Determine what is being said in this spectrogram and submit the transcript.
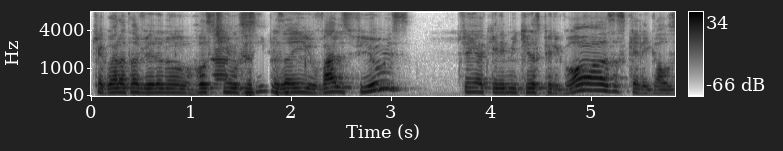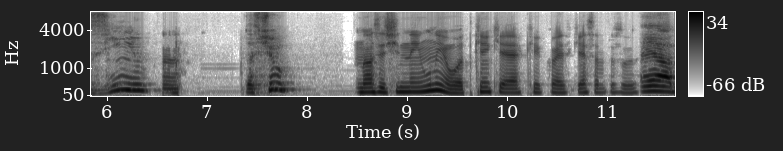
que agora tá virando rostinho Ah, simples aí vários filmes. Tem aquele Mentiras Perigosas, que é legalzinho. Ah. Já assistiu? Não assisti nenhum nem outro. Quem que é? Quem, é, quem é essa pessoa? É a,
